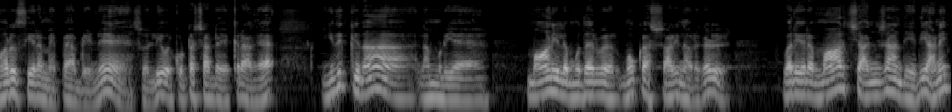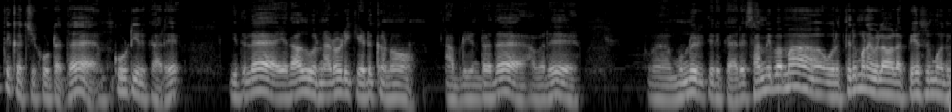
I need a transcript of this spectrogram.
மறுசீரமைப்பை அப்படின்னு சொல்லி ஒரு குற்றச்சாட்டை வைக்கிறாங்க. இதுக்கு தான் நம்முடைய மாநில முதல்வர் மு க ஸ்டாலின் அவர்கள் வருகிற மார்ச் அஞ்சாம் தேதி அனைத்து கட்சி கூட்டத்தை கூட்டியிருக்காரு. இதில் ஏதாவது ஒரு நடவடிக்கை எடுக்கணும் அப்படின்றத அவர் முன்னிறுத்தியிருக்காரு. சமீபமாக ஒரு திருமண விழாவில் பேசும்போது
